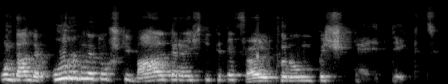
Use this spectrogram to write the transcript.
und an der Urne durch die wahlberechtigte Bevölkerung bestätigt.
